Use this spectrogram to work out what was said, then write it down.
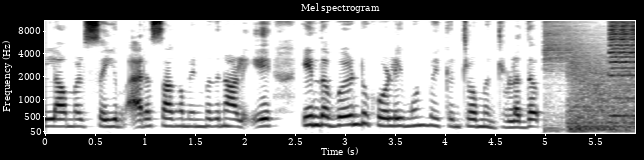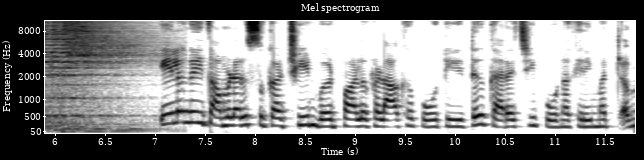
இல்லாமல் செய்யும் அரசாங்கம் என்பதனாலேயே இந்த வேண்டுகோளை முன்வைக்கின்றோம் என்றுள்ளது. இலங்கை தமிழரசு கட்சியின் வேட்பாளர்களாக போட்டியிட்டு கரைச்சி பூநகரி மற்றும்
